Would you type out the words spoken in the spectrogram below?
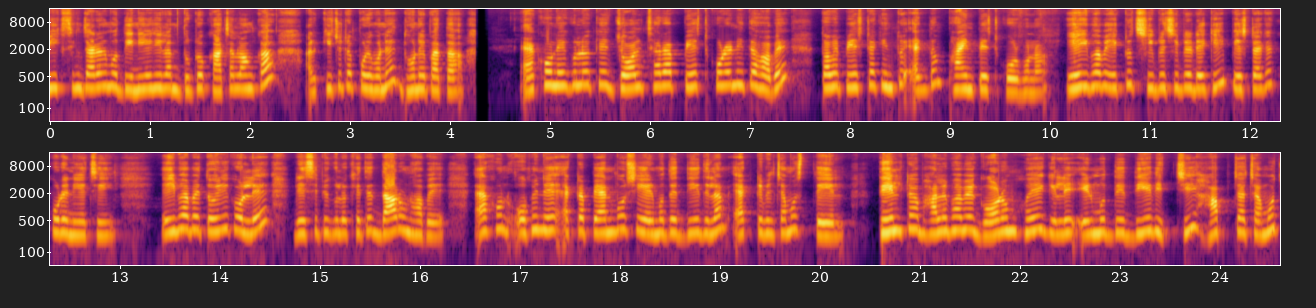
মিক্সিং জারের মধ্যে নিয়ে নিলাম দুটো কাঁচা লঙ্কা আর কিছুটা পরিমাণে ধনে পাতা। এখন এগুলোকে জল ছাড়া পেস্ট করে নিতে হবে, তবে পেস্টটা কিন্তু একদম ফাইন পেস্ট করব না। এইভাবে একটু ছিবড়ে ছিবড়ে রেখেই পেস্টটাকে করে নিয়েছি। এইভাবে তৈরি করলে রেসিপিগুলো খেতে দারুণ হবে। এখন ওভেনে একটা প্যান বসিয়ে এর মধ্যে দিয়ে দিলাম এক টেবিল চামচ তেল। তেলটা ভালোভাবে গরম হয়ে গেলে এর মধ্যে দিয়ে দিচ্ছি হাফ চা চামচ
